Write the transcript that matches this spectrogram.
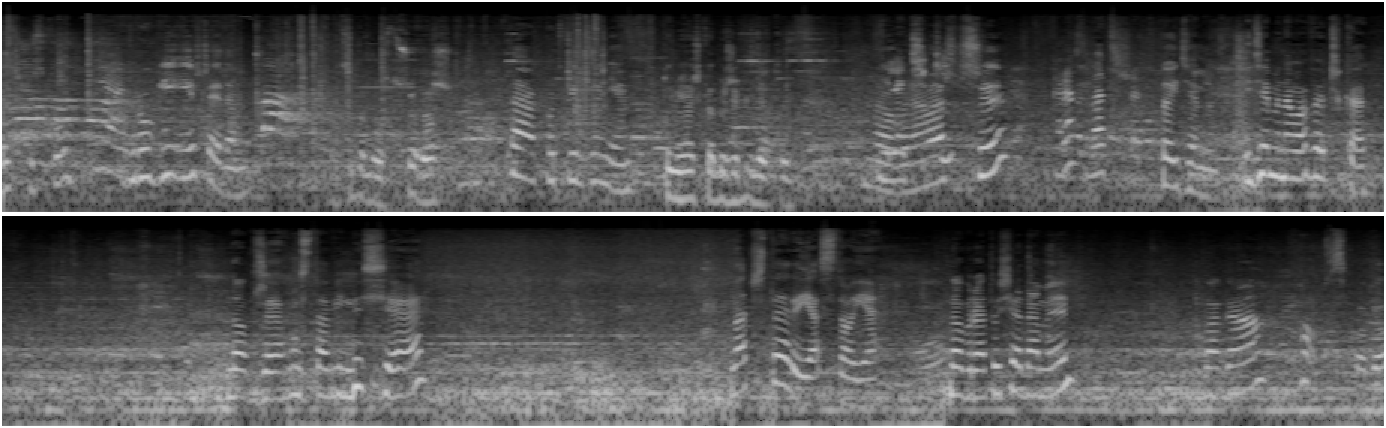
Jest wszystko? Drugi i jeszcze jeden. Co to było? Sprzedaż? Tak, potwierdzenie. Tu Michaśka bierze bilety. Dobra, Bileciki? masz trzy? Raz, dwa, trzy. To idziemy. Idziemy na ławeczkę. Dobrze, ustawimy się. Na cztery ja stoję. Dobra, to siadamy. Uwaga. Hops. Uwaga.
